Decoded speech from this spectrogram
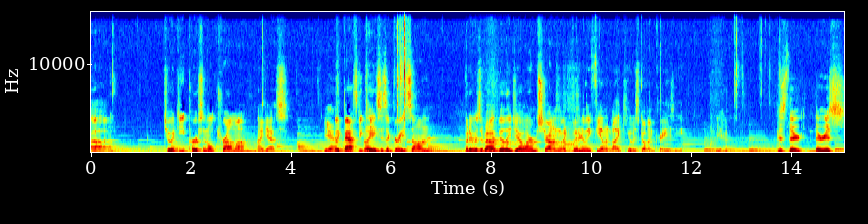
uh, to a deep personal trauma, I guess. yeah, Like Basket Like- Case is a great song, but it was about Yeah. Billie Joe Armstrong, like literally feeling like he was going crazy. yeah. Because there there is.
